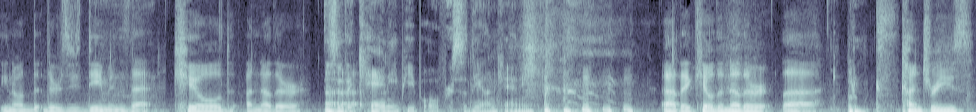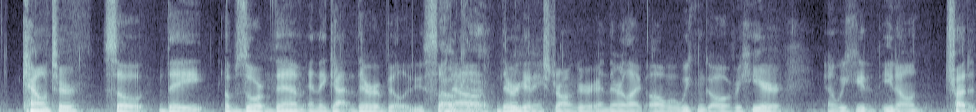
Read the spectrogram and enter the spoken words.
you know, th- there's these demons that killed another. These are the uh, canny people versus the uncanny. Uh, they killed another uh, country's counter. So they absorbed them and they got their abilities. So now Okay. they're getting stronger and they're like, oh, well, we can go over here and we could, you know, try to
